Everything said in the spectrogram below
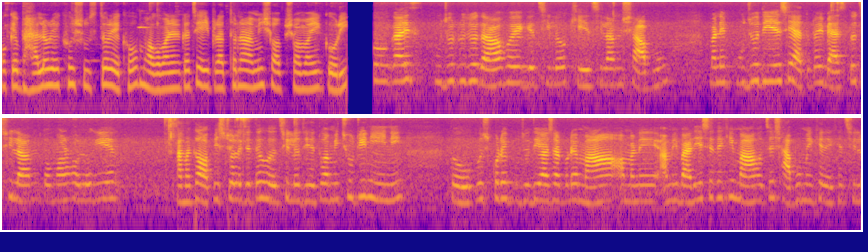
ওকে ভালো রেখো, সুস্থ রেখো। ভগবানের কাছে এই প্রার্থনা আমি সব সময়ই করি। তো গাইস পুজো টুজো দেওয়া হয়ে গেছিল, খেয়েছিলাম সাবু। মানে পুজো দিয়েছে এতটাই ব্যস্ত ছিলাম। তোমার হলো গিয়ে আমাকে অফিস চলে যেতে হয়েছিল, যেহেতু আমি ছুটি নিইনি। তো উপোস করে পুজো দিয়ে আসার পরে মা মানে আমি বাড়ি এসে দেখি মা হচ্ছে সাবু মেখে রেখেছিল।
